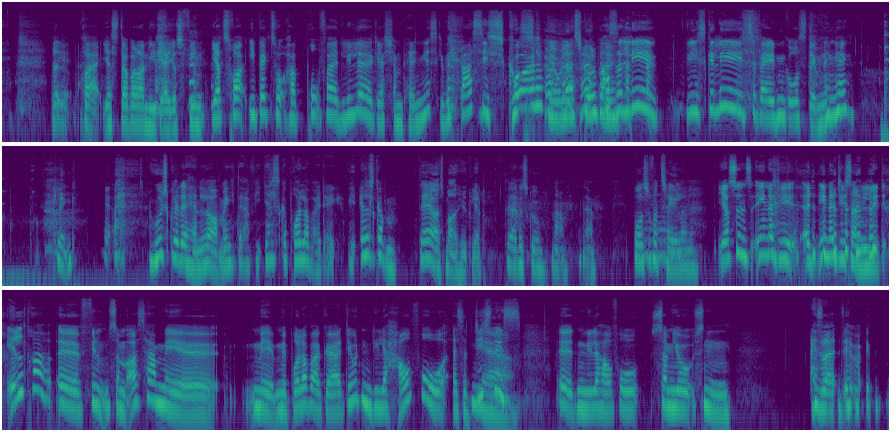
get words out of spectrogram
Prøv at, jeg stopper dig lige der, Josefine. Jeg tror, I begge to har brug for et lille glas champagne. Skal vi ikke bare sige skål? Jo, lad os skåle på Og det. så lige, vi skal lige tilbage i den gode stemning, ikke? Klink. Husk, hvad det handler om, ikke? Det er, vi elsker bryllupper i dag. Vi elsker dem. Det er også meget hyggeligt. Det er det sgu. Nå, ja. Bortset fra talerne. Jeg synes, en af de, at en af de sådan lidt ældre øh, film, som også har med, øh, med, med bryllupper at gøre, det er jo Den Lille Havfru, altså Disneys øh, Den Lille Havfru, som jo sådan... Altså, det,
